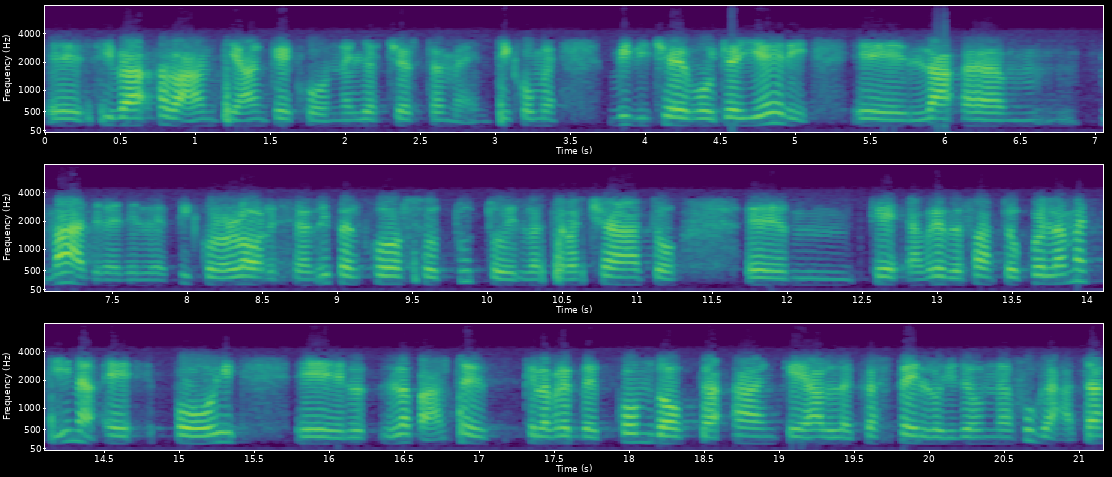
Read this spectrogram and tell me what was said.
eh, si va avanti anche con gli accertamenti. Come vi dicevo già ieri, eh, la ehm, madre del piccolo Loris ha ripercorso tutto il tracciato ehm, che avrebbe fatto quella mattina e poi eh, la parte che l'avrebbe condotta anche al castello di Donna Fugata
